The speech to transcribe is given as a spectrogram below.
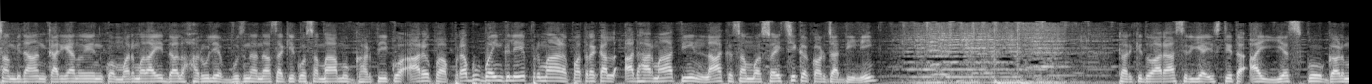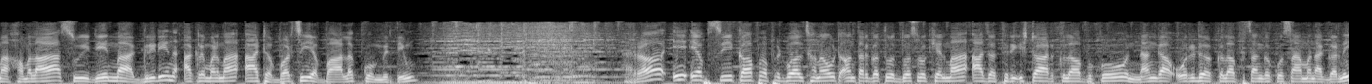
संविधान कार्यान्वयनको मर्मलाई दलहरूले बुझ्न नसकेको सभामुख घर्तीको आरोप प्रभु बैङ्कले प्रमाण पत्रका आधारमा तीन लाखसम्म शैक्षिक कर्जा दिने। टर्कीद्वारा सिरिया स्थित आइएसको गढमा हमला स्विडेनमा ग्रिडेन आक्रमणमा आठ वर्षीय बालकको मृत्यु। र एएफसी कप फुटबल छनौट अन्तर्गत दोस्रो खेलमा आज थ्री स्टार क्लबको नाङ्गा ओर्ड क्लबसँगको सामना गर्ने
